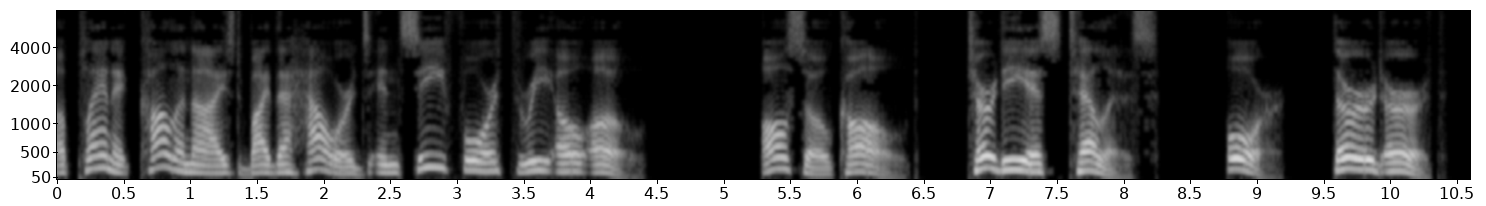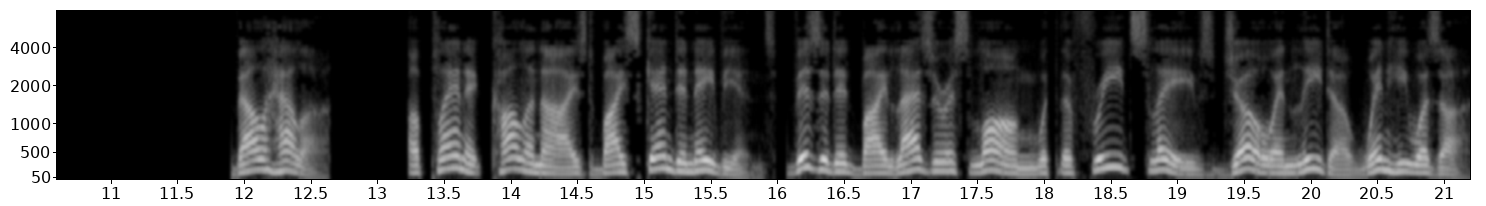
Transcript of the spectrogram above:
a planet colonized by the Howards in C4300. Also called Tertius Tellus or Third Earth. Valhalla a planet colonized by Scandinavians, visited by Lazarus Long with the freed slaves Joe and Llita when he was a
